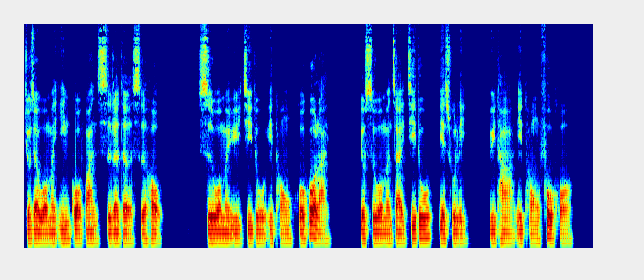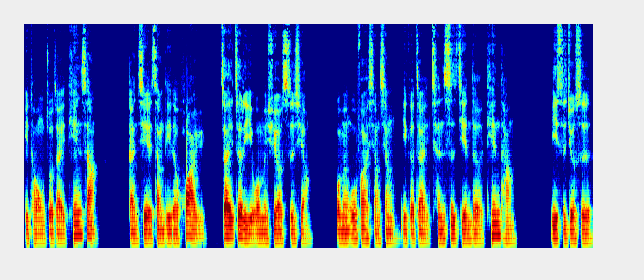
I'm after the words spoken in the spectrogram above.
就在我们因过犯死了的时候，使我们与基督一同活过来，又使我们在基督耶稣里与他一同复活，一同坐在天上。感谢上帝的话语，在这里我们需要思想。我们无法想象一个在尘世间的天堂，意思就是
